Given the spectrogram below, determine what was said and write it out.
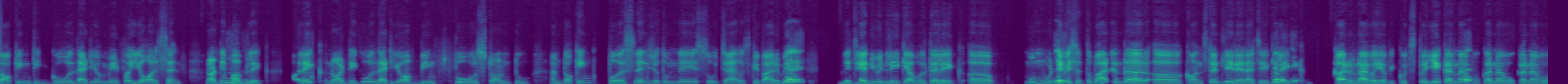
talking the goal that you have made for yourself not the हुँ, हुँ, public or like not the goal that you are being forced onto i'm talking personally जो तुमने सोचा है उसके बारे में मैं genuinely क्या बोलते हैं लाइक वो लाइक मोटिवेशन तुम्हारे अंदर कॉन्स्टेंटली रहना चाहिए कि लाइक करना है भाई अभी कुछ तो ये करना है वो करना है वो करना है वो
